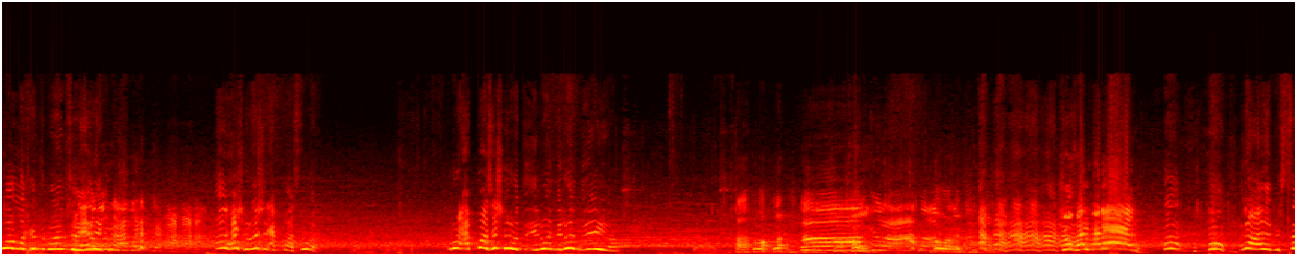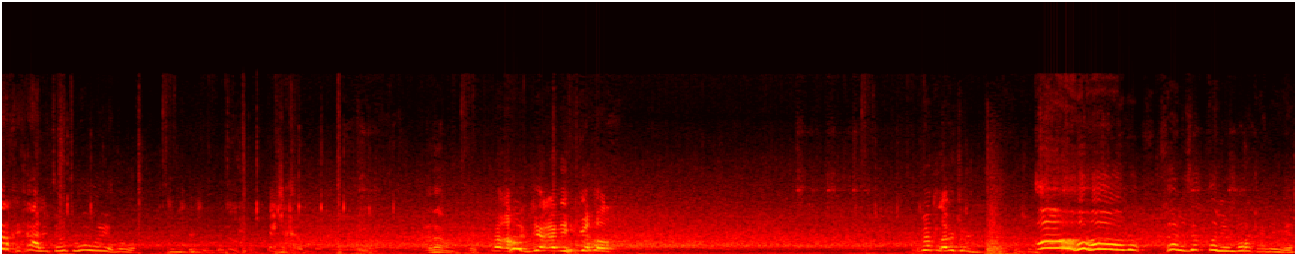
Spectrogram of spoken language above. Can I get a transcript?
والله كنت بنزل عليك روح اشرد اشرد عباس روح. روح عباس اشرد الون الون أيوه. شوف المريض! لا هذا بيسترخي خالد انت هو مريض هو. حرام لا رجعني قهر. بيطلع بيشرب أوه خالد زطني المبارك علي.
